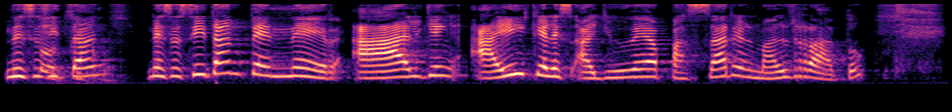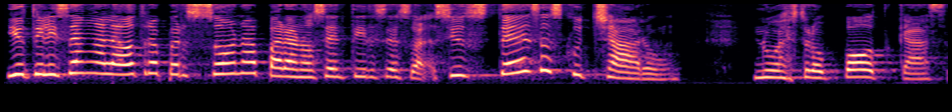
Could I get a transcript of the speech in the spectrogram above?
Necesitan, Tóxicos. necesitan tener a alguien ahí que les ayude a pasar el mal rato y utilizan a la otra persona para no sentirse sola. Si ustedes escucharon nuestro podcast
